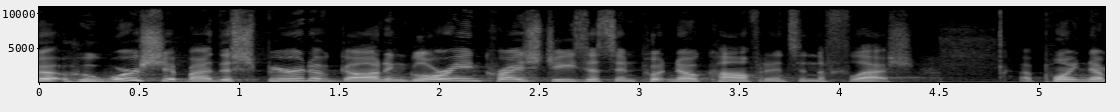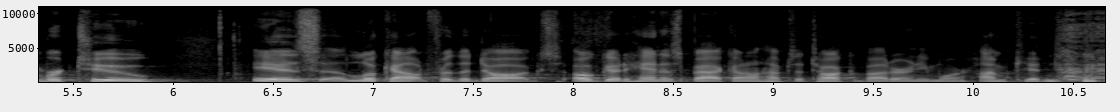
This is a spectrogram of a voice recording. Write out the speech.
uh, who worship by the Spirit of God and glory in Christ Jesus and put no confidence in the flesh. Uh, point number two is uh, look out for the dogs. Oh, good, Hannah's back. I don't have to talk about her anymore. I'm kidding.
